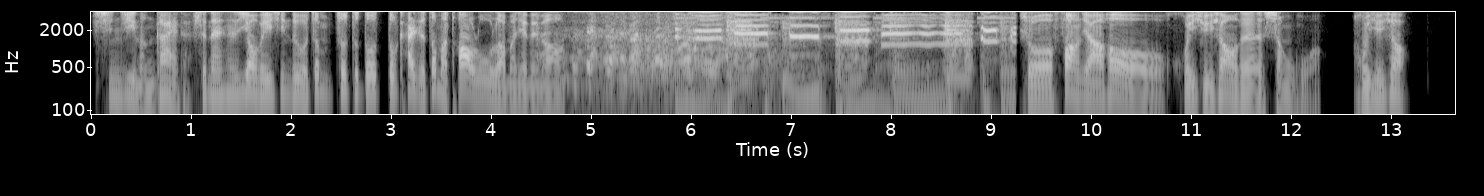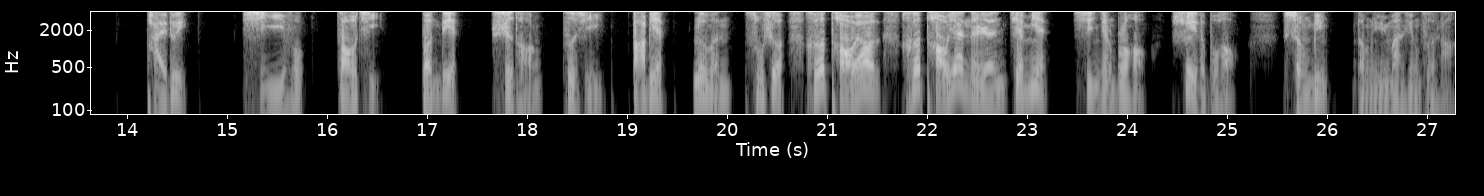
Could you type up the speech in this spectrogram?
新技能盖的现在是要微信都有这么这这都都开始这么套路了吗？现在都说放假后回学校的生活，回学校排队、洗衣服、早起、断电、食堂、自习、答辩、论文、宿舍和讨厌和讨厌的人见面，心情不好，睡得不好，生病等于慢性自杀。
